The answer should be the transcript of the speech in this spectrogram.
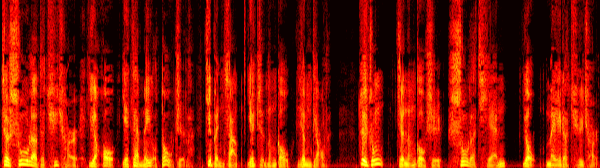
这输了的蛐蛐儿以后也再没有斗志了，基本上也只能够扔掉了，最终只能够是输了钱又没了蛐蛐儿。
